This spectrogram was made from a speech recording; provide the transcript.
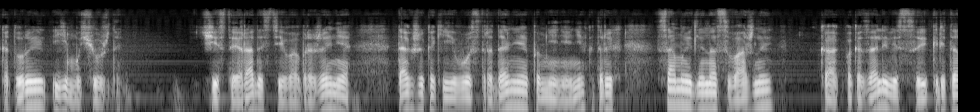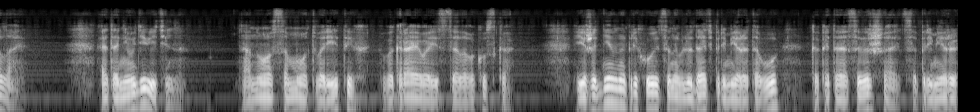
которые ему чужды. Чистые радости и воображения – так же, как и его страдания, по мнению некоторых, самые для нас важные, как показали весы Криталая. Это неудивительно. Оно само творит их, выкраивая из целого куска. Ежедневно приходится наблюдать примеры того, как это совершается, примеры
